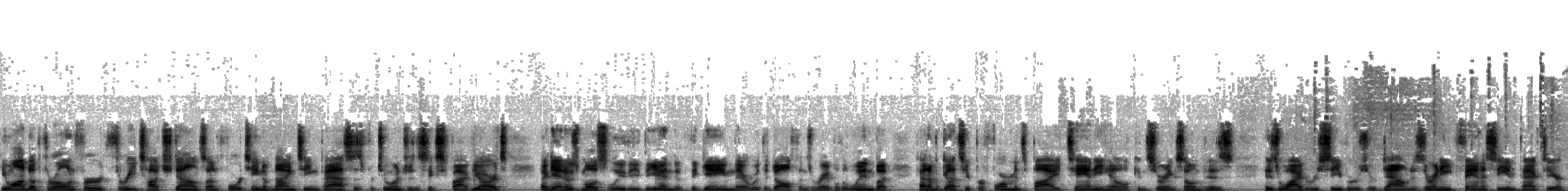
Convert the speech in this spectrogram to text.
he wound up throwing for three touchdowns on 14 of 19 passes for 265 yards. Again, it was mostly the, the end of the game there where the Dolphins were able to win, but kind of a gutsy performance by Tannehill concerning some of his, his wide receivers are down. Is there any fantasy impact here?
